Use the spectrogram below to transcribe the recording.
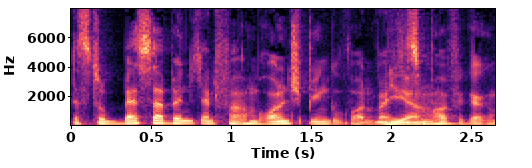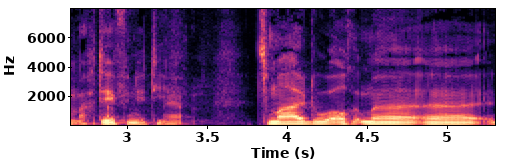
desto besser bin ich einfach im Rollenspielen geworden, weil ich Ja. das immer häufiger gemacht habe. Definitiv. Zumal du auch immer, äh,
